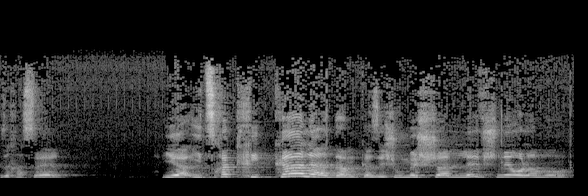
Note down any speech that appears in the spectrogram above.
זה חסר. יצחק חיכה לאדם כזה שהוא משלב שני עולמות.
